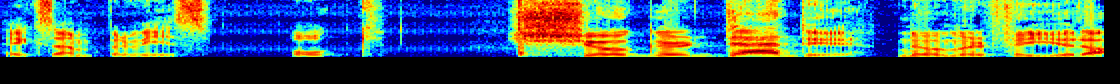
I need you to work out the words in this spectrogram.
exempelvis. Och Sugar Daddy nummer fyra.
